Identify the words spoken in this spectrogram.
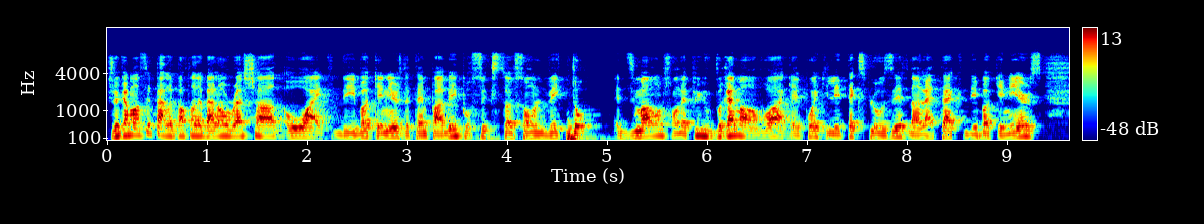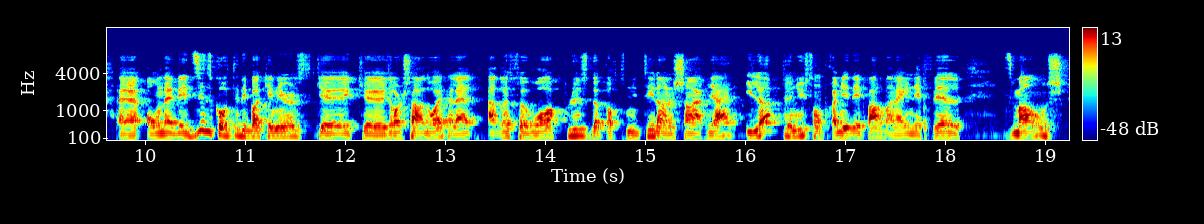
Je vais commencer par le porteur de ballon Rashad White des Buccaneers de Tampa Bay. Pour ceux qui se sont levés tôt dimanche, on a pu vraiment voir à quel point il est explosif dans l'attaque des Buccaneers. Euh, on avait dit du côté des Buccaneers que, que Rashad White allait recevoir plus d'opportunités dans le champ arrière. Il a obtenu son premier départ dans la NFL dimanche.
